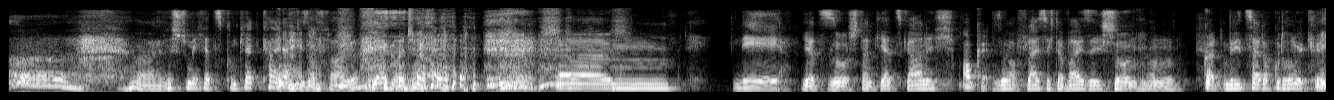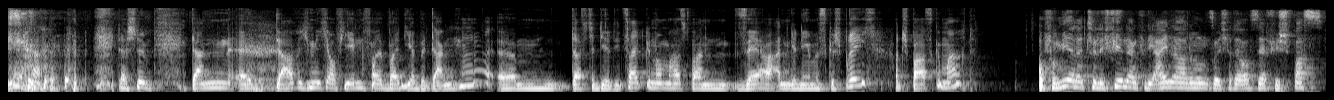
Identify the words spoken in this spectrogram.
Äh, erwischst du mich jetzt komplett kalt mit dieser Frage? Sehr gut. ähm, Nee, jetzt so stand jetzt gar nicht. Okay. Wir sind auch fleißig dabei, sehe ich schon. Gut. Haben wir die Zeit auch gut rumgekriegt. Ja, das stimmt. Dann äh, darf ich mich auf jeden Fall bei dir bedanken, ähm, dass du dir die Zeit genommen hast. War ein sehr angenehmes Gespräch, hat Spaß gemacht. Auch von mir natürlich vielen Dank für die Einladung. So, ich hatte auch sehr viel Spaß.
